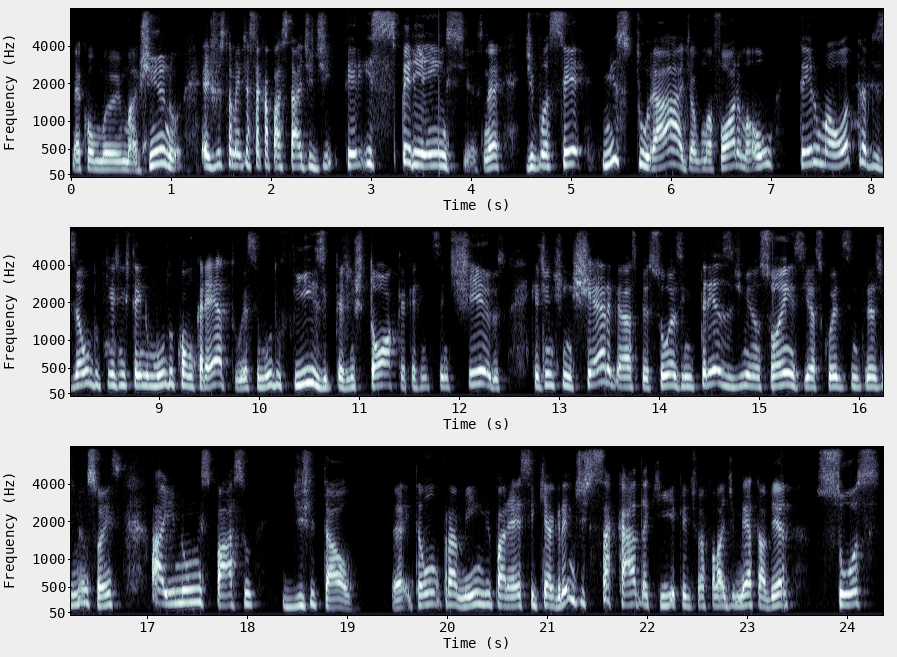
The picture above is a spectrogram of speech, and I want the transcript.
né, como eu imagino, é justamente essa capacidade de ter experiências, né, de você misturar de alguma forma ou ter uma outra visão do que a gente tem no mundo concreto, esse mundo físico que a gente toca, que a gente sente cheiros, que a gente enxerga as pessoas em três dimensões e as coisas em três dimensões, aí num espaço digital. Né? Então, para mim, me parece que a grande sacada aqui é que a gente vai falar de metaversos,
